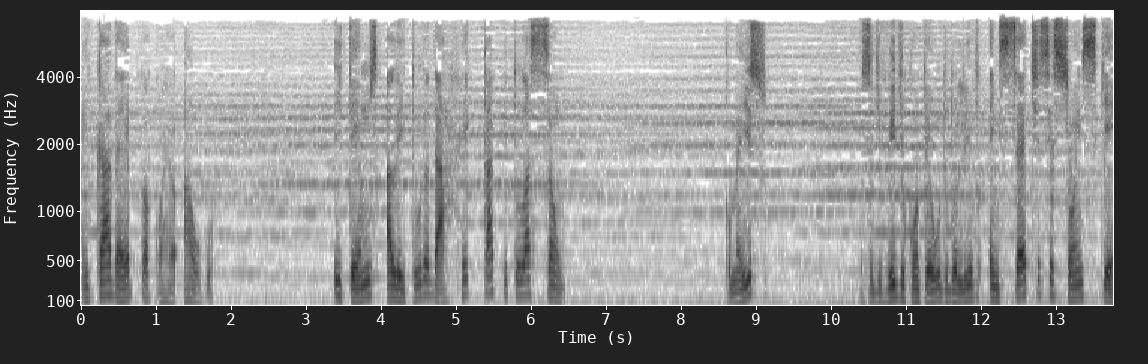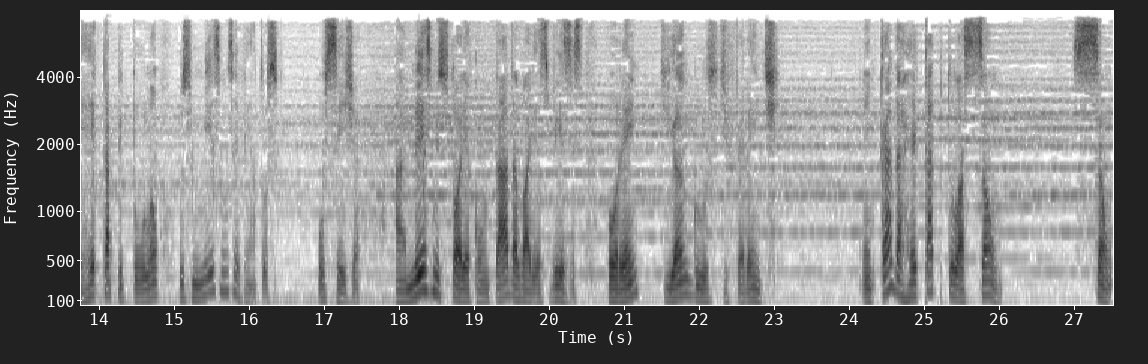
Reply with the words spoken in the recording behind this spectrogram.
Em cada época ocorre algo. E temos a leitura da recapitulação. Como é isso? Você divide o conteúdo do livro em sete sessões que recapitulam os mesmos eventos, ou seja, a mesma história contada várias vezes, porém de ângulos diferentes. Em cada recapitulação são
